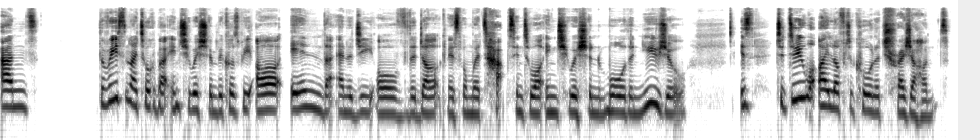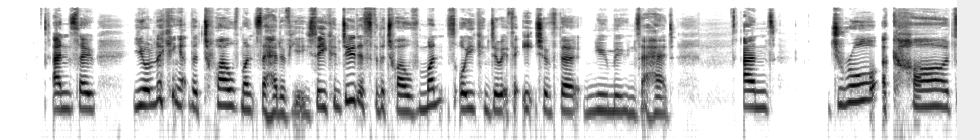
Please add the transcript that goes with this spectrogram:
And the reason I talk about intuition because we are in the energy of the darkness when we're tapped into our intuition more than usual is to do what I love to call a treasure hunt. And so you're looking at the 12 months ahead of you. So you can do this for the 12 months or you can do it for each of the new moons ahead. And draw a card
